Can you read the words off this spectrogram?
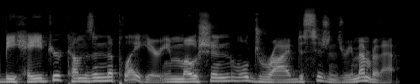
Behavior comes into play here. Emotion will drive decisions. Remember that.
